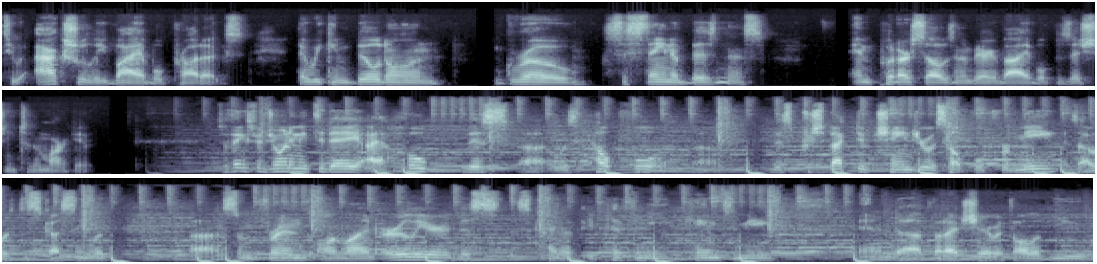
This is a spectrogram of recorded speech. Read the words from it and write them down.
to actually viable products that we can build on, grow, sustain a business, and put ourselves in a very valuable position to the market. So, thanks for joining me today. I hope this uh, was helpful. Uh, this perspective changer was helpful for me as I was discussing with uh, some friends online earlier. This this kind of epiphany came to me, and uh, thought I'd share it with all of you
